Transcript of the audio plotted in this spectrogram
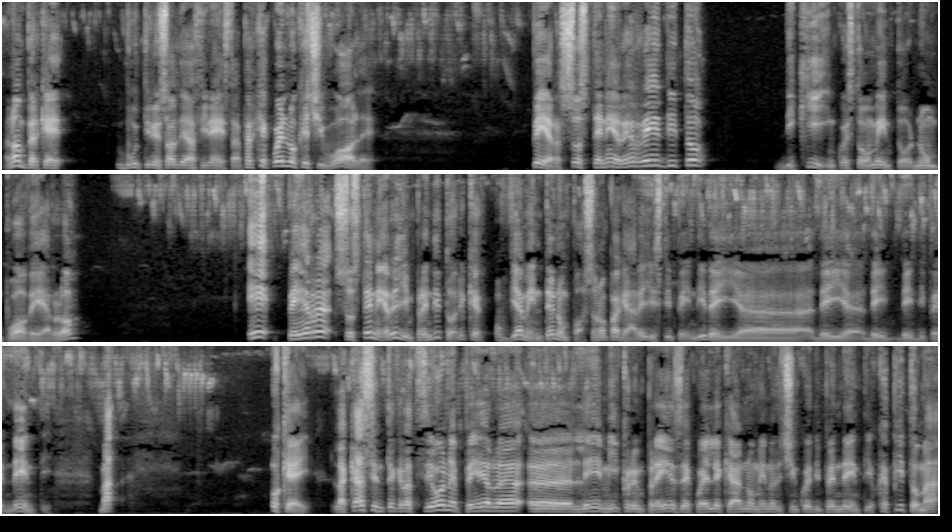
ma non perché buttino i soldi dalla finestra, perché è quello che ci vuole per sostenere il reddito di chi in questo momento non può averlo e per sostenere gli imprenditori che ovviamente non possono pagare gli stipendi dei, uh, dei, uh, dei, dei dipendenti. Ma ok, la cassa integrazione per uh, le microimprese, quelle che hanno meno di 5 dipendenti, ho capito, ma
